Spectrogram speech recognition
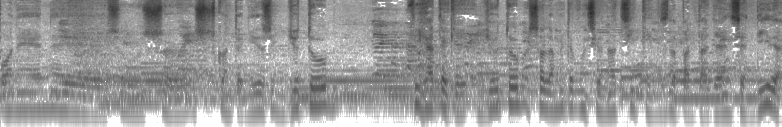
ponen eh, sus, eh, sus, contenidos en YouTube, fíjate que YouTube solamente funciona si tienes la pantalla encendida,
